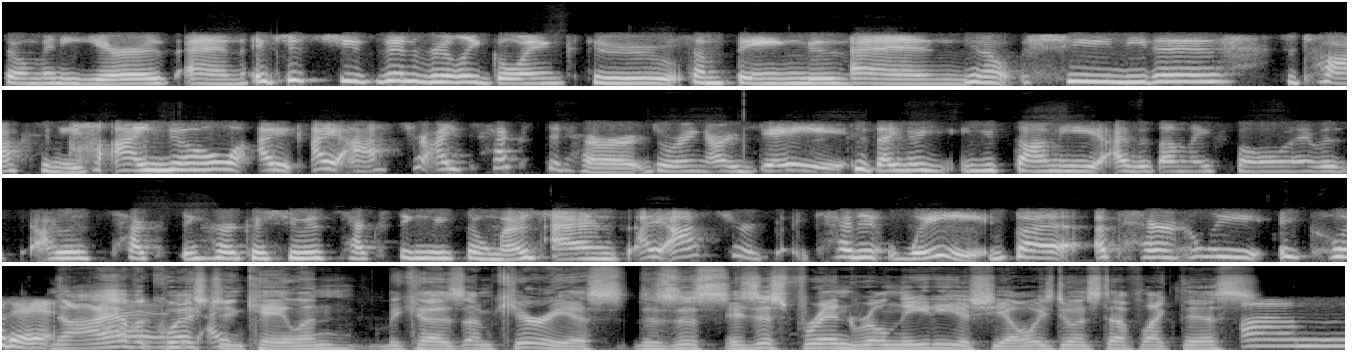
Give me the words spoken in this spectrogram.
so many years, and it's just she's been really going through some things, and, you know, she needed to talk to me. I know I, I asked her, I texted her during our date because I know you, saw me. I was on my phone. I was I was texting her because she was texting me so much, and I asked her, can it wait? But apparently it couldn't. Now I have a And question, Kaylin, because I'm curious. Does this is this friend real needy? Is she always doing stuff like this? Um,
